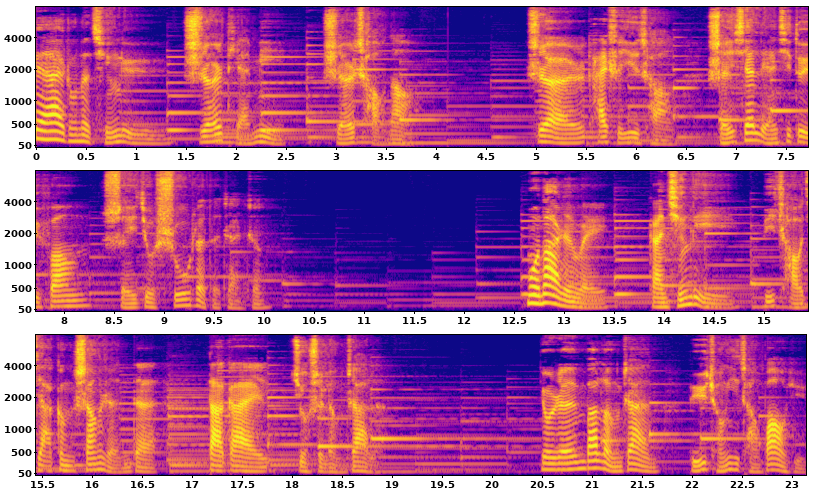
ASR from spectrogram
恋爱中的情侣，时而甜蜜，时而吵闹，时而开始一场谁先联系对方谁就输了的战争。莫娜认为，感情里比吵架更伤人的，大概就是冷战了。有人把冷战比喻成一场暴雨，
